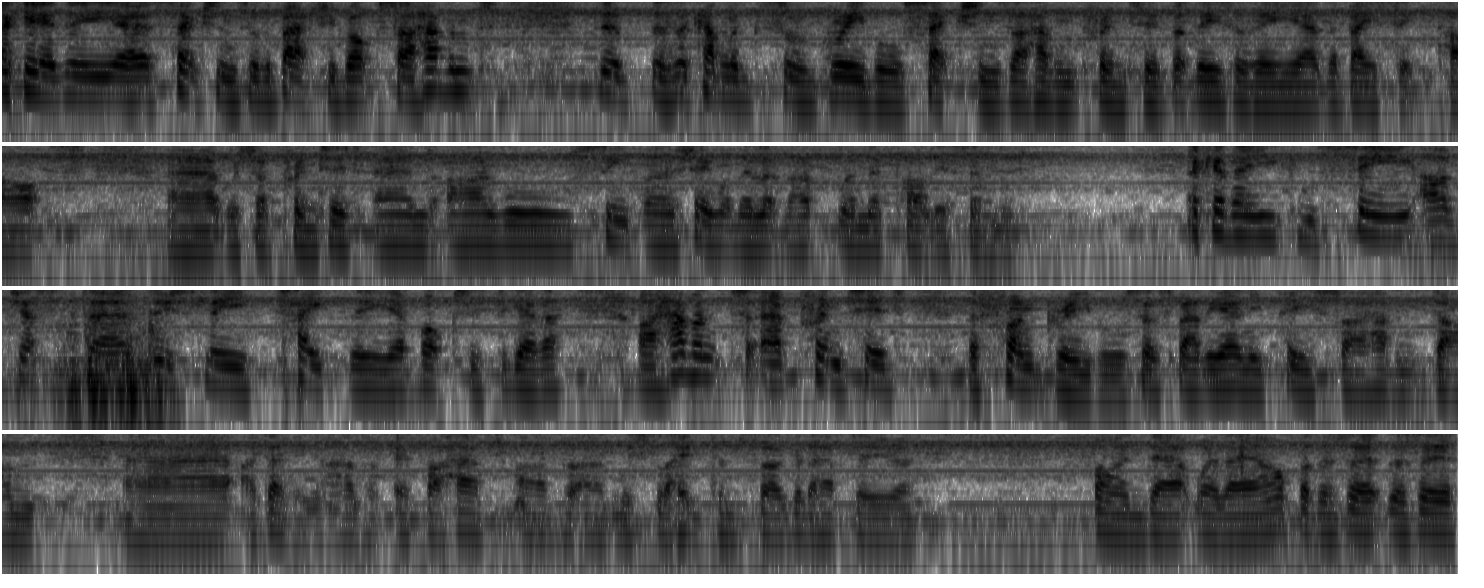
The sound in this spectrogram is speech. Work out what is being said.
Okay, the uh, sections of the battery box. I haven't. The, there's a couple of sort of greeble sections I haven't printed, but these are the uh, the basic parts uh, which I've printed, and I will see uh, show you what they look like when they're partly assembled. Okay, there you can see I've just uh, loosely taped the uh, boxes together. I haven't printed the front greebles. That's about the only piece I haven't done. I don't think I have. If I have, I've mislaid them, so I'm going to have to find out where they are. But there's a there's a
